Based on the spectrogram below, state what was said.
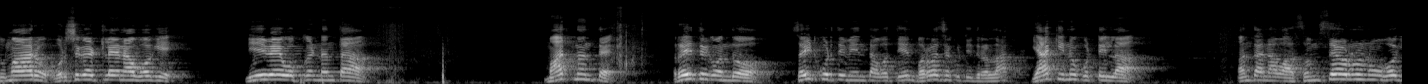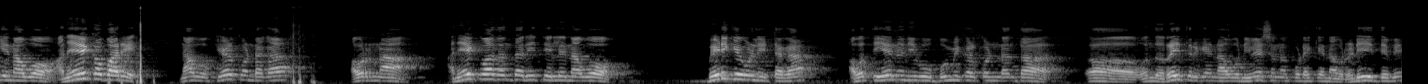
ಸುಮಾರು ವರ್ಷಗಟ್ಟಲೆ ನಾವು ಹೋಗಿ ನೀವೇ ಒಪ್ಕೊಂಡಂತ ಮಾತಿನಂತೆ ರೈತರಿಗೆ ಒಂದು ಸೈಟ್ ಕೊಡ್ತೀವಿ ಅಂತ ಅವತ್ತೇನು ಭರವಸೆ ಕೊಟ್ಟಿದ್ರಲ್ಲ, ಯಾಕೆ ಇನ್ನೂ ಕೊಟ್ಟಿಲ್ಲ ಅಂತ ನಾವು ಆ ಸಂಸ್ಥೆಯವ್ರನ್ನೂ ಹೋಗಿ ನಾವು ಅನೇಕ ಬಾರಿ ನಾವು ಕೇಳ್ಕೊಂಡಾಗ ಅವ್ರನ್ನ ಅನೇಕವಾದಂಥ ರೀತಿಯಲ್ಲಿ ನಾವು ಬೇಡಿಕೆಗಳ್ನಿಟ್ಟಾಗ ಅವತ್ತು ಏನು ನೀವು ಭೂಮಿ ಕಳ್ಕೊಂಡಂಥ ಒಂದು ರೈತರಿಗೆ ನಾವು ನಿವೇಶನ ಕೊಡೋಕ್ಕೆ ನಾವು ರೆಡಿ ಇದ್ದೀವಿ.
